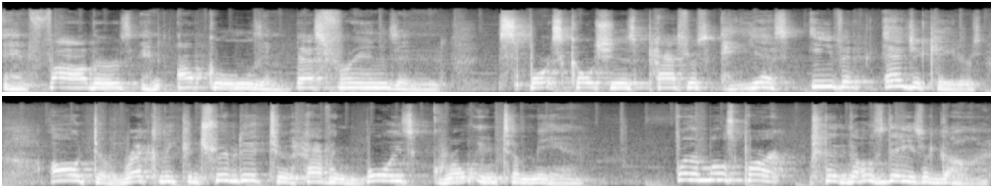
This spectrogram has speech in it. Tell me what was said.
and fathers and uncles and best friends and sports coaches, pastors, and yes, even educators all directly contributed to having boys grow into men. For the most part, those days are gone.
